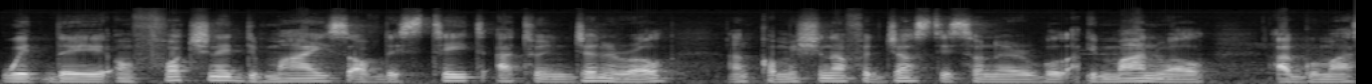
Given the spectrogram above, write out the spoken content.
with the unfortunate demise of the State Attorney General and Commissioner for Justice Honorable Emmanuel Aguma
